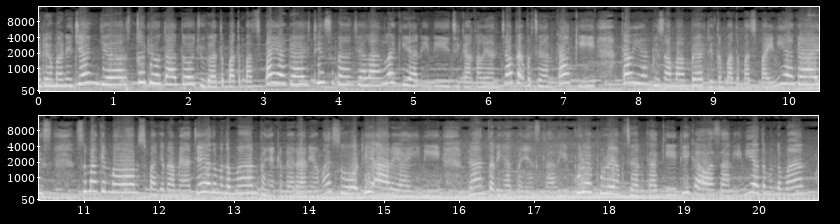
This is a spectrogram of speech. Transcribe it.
Ada Money Changer, Studio Tato, juga tempat-tempat spa ya guys di seberang jalan Legian ini. Jika kalian capek berjalan kaki, kalian bisa mampir di tempat-tempat spa ini ya guys. Semakin malam semakin ramai aja ya teman-teman. Banyak kendaraan yang masuk di area ini dan terlihat banyak sekali bule-bule yang berjalan kaki di kawasan ini ya teman-teman.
